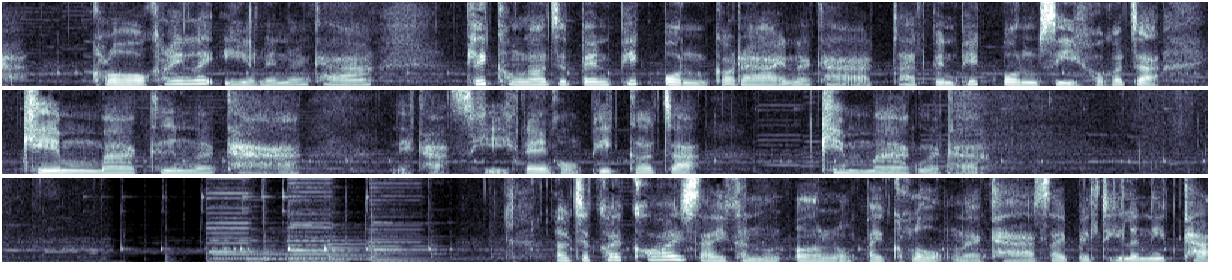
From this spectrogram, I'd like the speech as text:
ค่ะโขลกให้ละเอียดเลยนะคะ พริกของเราจะเป็นพริกป่นก็ได้นะคะ ถ้าเป็นพริกป่นสีเขาก็จะเข้มมากขึ้นนะคะนี่ค่ะ สีแดงของพริกก็จะเข้มมากนะคะ เราจะค่อยๆ ใส่ขนุนอ่อนลงไปโขลกนะคะ ใส่ไปทีละนิดค่ะ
